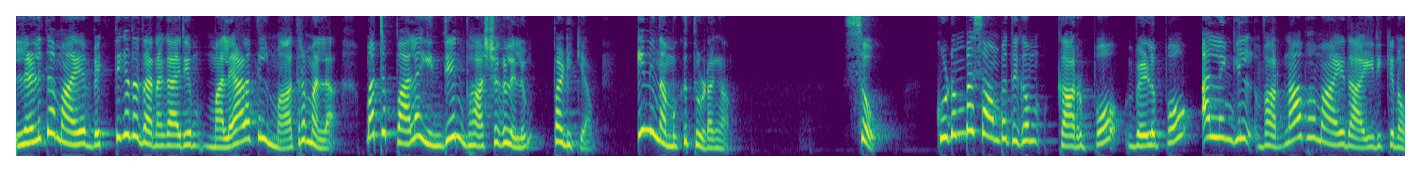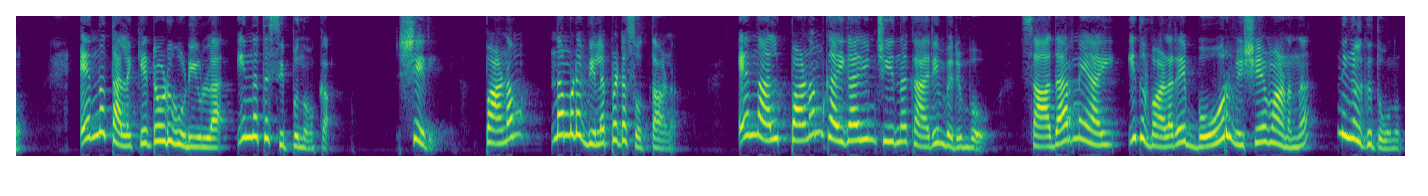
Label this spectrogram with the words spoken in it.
ലളിതമായ വ്യക്തിഗത ധനകാര്യം മലയാളത്തിൽ മാത്രമല്ല മറ്റ് പല ഇന്ത്യൻ ഭാഷകളിലും പഠിക്കാം. ഇനി നമുക്ക് തുടങ്ങാം. സോ കുടുംബ സാമ്പത്തികം കറുപ്പോ വെളുപ്പോ അല്ലെങ്കിൽ വർണാഭമായതായിരിക്കണോ എന്ന തലക്കെട്ടോടു കൂടിയുള്ള ഇന്നത്തെ സിപ്പ് നോക്കാം. ശരി പണം നമ്മുടെ വിലപ്പെട്ട സ്വത്താണ്. എന്നാൽ പണം കൈകാര്യം ചെയ്യുന്ന കാര്യം വരുമ്പോൾ സാധാരണയായി ഇത് വളരെ ബോർ വിഷയമാണെന്ന് നിങ്ങൾക്ക് തോന്നും.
